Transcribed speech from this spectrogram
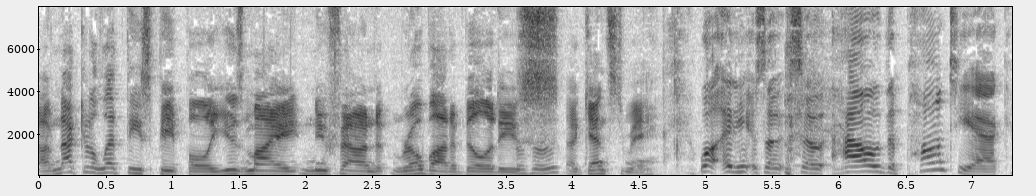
I'm not going to let these people use my newfound robot abilities Mm-hmm. against me. Well, and so so how the Pontiac,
